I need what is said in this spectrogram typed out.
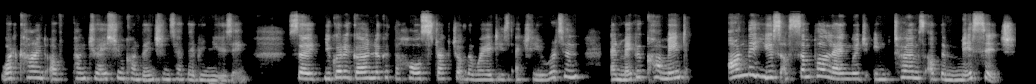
What kind of punctuation conventions have they been using? So you've got to go and look at the whole structure of the way it is actually written and make a comment on the use of simple language in terms of the message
